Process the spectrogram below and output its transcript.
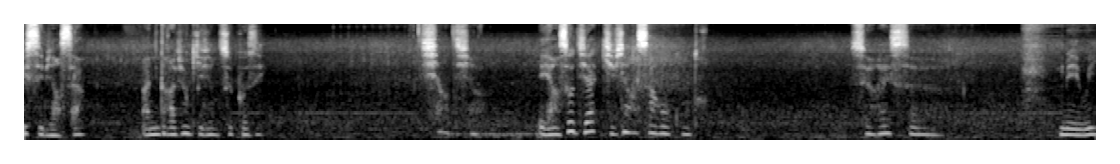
Oui, c'est bien ça. Un hydravion qui vient de se poser. Tiens, tiens. Et un zodiaque qui vient à sa rencontre. Serait-ce. euh, Mais oui,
